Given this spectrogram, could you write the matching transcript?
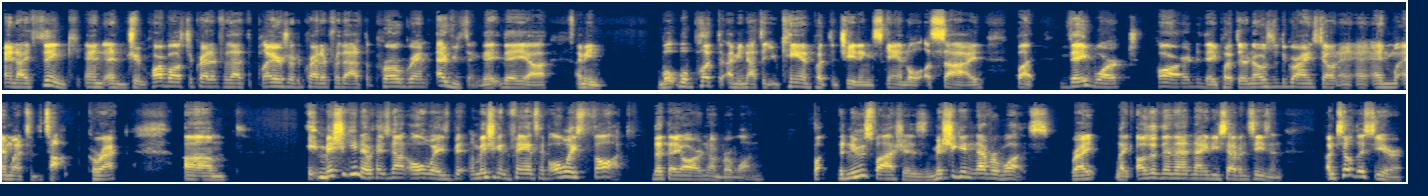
And I think, and and Jim Harbaugh's to credit for that. The players are to credit for that. The program, everything. They they. Uh, I mean, we'll we'll put. The, I mean, not that you can put the cheating scandal aside, but they worked hard. They put their nose to the grindstone and and, and went to the top. Correct. Um, Michigan has not always been. Michigan fans have always thought that they are number one, but the newsflash is Michigan never was. Right. Like other than that '97 season, until this year,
